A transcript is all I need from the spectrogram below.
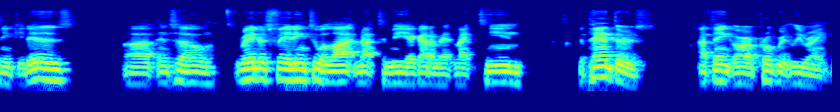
think it is. Uh, and so Raiders fading to a lot, not to me. I got them at 19. The Panthers, I think, are appropriately ranked.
